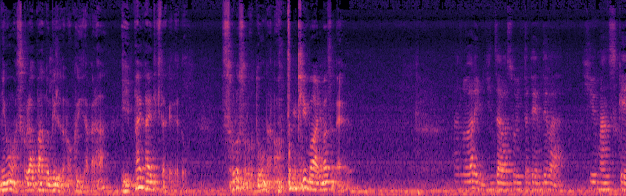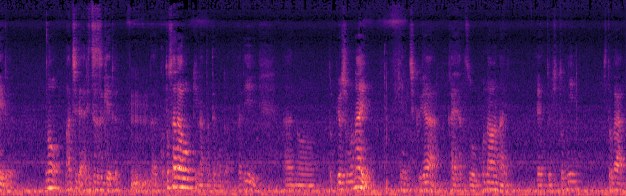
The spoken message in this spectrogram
日本はスクラップビルドの国だからいっぱい変えてきたけれどそろそろどうなの？っていう気もありますね。あのある意味銀座はそういった点ではヒューマンスケールの街であり続ける、うん、ことさら大きな建物だったりあの突拍子もない建築や開発を行わない、えーと、人に人がそのなんだろ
